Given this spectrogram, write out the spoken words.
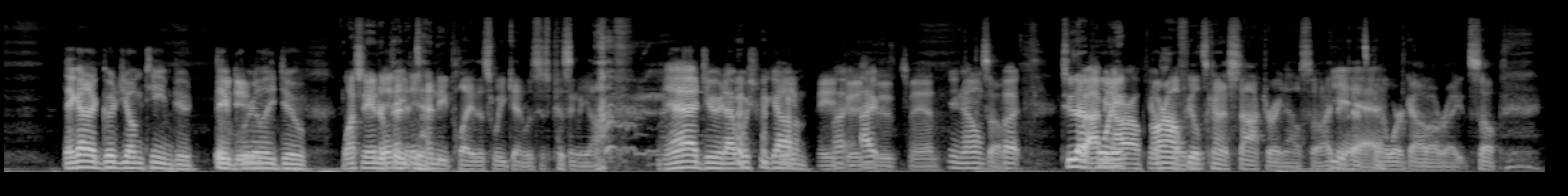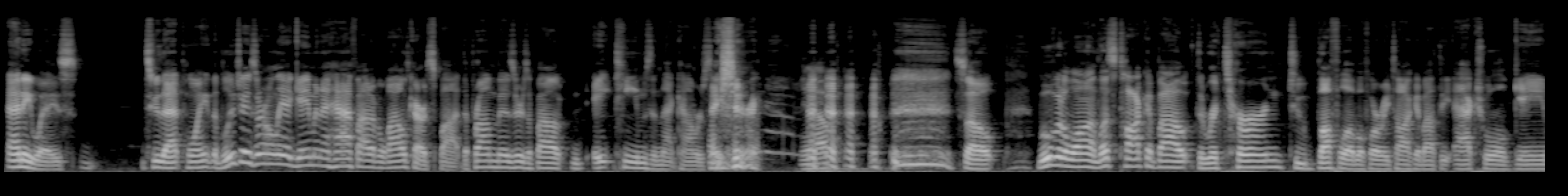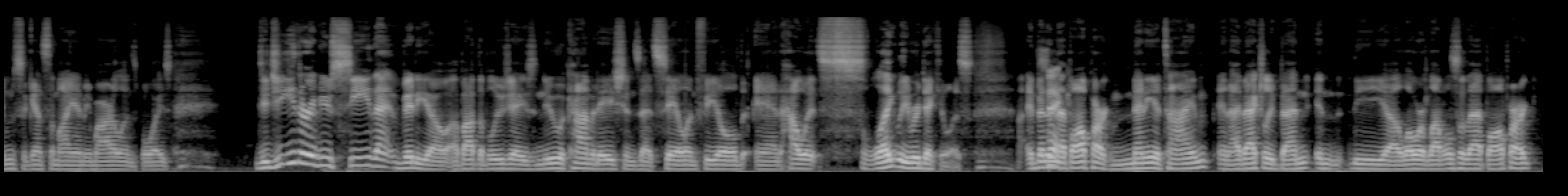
They got a good young team, dude. They, they do. really do. Watching Andrew yeah, Benintendi play this weekend was just pissing me off. Yeah, dude, I wish we got him. Made good I, moves, man. You know, so, but to that point, I mean, our, outfield's, our outfield's kind of stocked right now, so I think yeah. that's going to work out all right. So, anyways, to that point, the Blue Jays are only a game and a half out of a wild card spot. The problem is there's about eight teams in that conversation right now. Yeah. so, moving along, let's talk about the return to Buffalo before we talk about the actual games against the Miami Marlins, boys. Did you either of you see that video about the Blue Jays' new accommodations at Sahlen Field and how it's slightly ridiculous? I've been Sick. in that ballpark many a time, and I've actually been in the uh, lower levels of that ballpark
